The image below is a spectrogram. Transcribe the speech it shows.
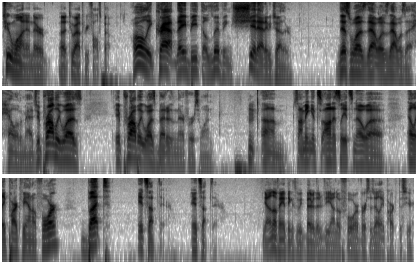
2 1 in their uh, 2 out of 3 false bout. Holy crap! They beat the living shit out of each other. This was that was that was a hell of a match. It probably was. It probably was better than their first one. Um, so I mean, it's honestly, it's no uh, L.A. Park Viano four, but it's up there. It's up there. Yeah, I don't know if anything's going to be better than Viano 4 versus LA Park this year.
